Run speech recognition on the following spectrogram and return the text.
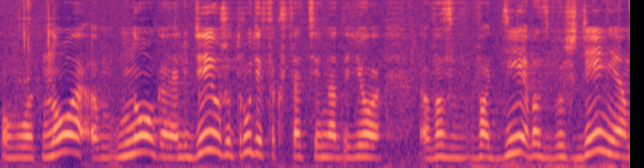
Вот, но э, много людей уже трудится, кстати, над ее возводе, возвождением.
